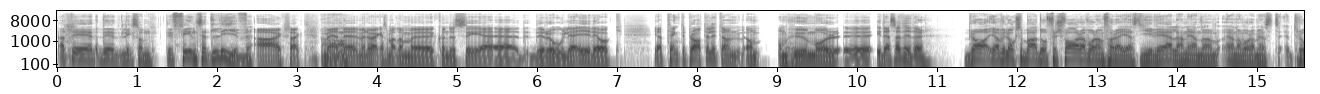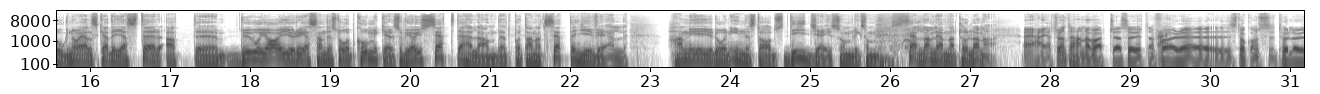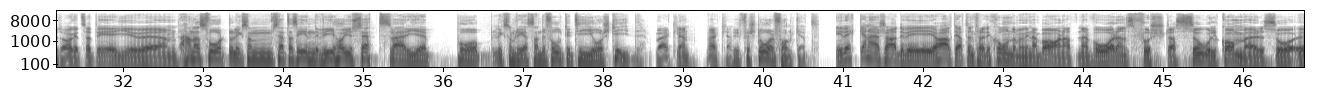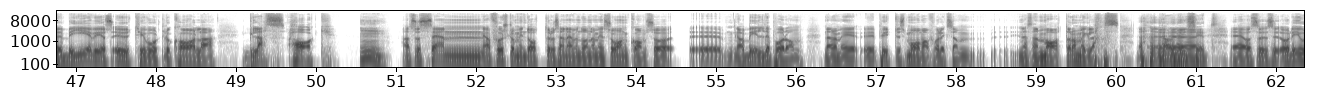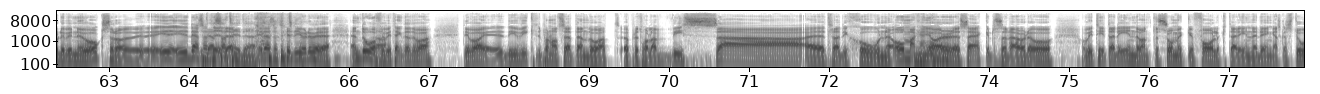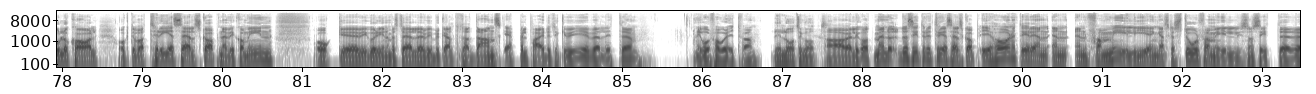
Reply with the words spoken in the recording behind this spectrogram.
Att det, det, liksom, det finns ett liv. ja, exakt. Men, Ja. eh, men det verkar som att de eh, kunde se eh, det roliga i det och jag tänkte prata lite om, om, om humor i dessa tider. Bra, jag vill också bara då försvara vår förra gäst JVL. Han är en av, en av våra mest trogna och älskade gäster. Att eh, Du och jag är ju resande ståuppkomiker så vi har ju sett det här landet på ett annat sätt än JVL. Han är ju då en innerstads-DJ som liksom sällan lämnar tullarna. Nej, jag tror inte han har varit alltså, utanför eh, Stockholms tullar överhuvudtaget. Så det är ju... Eh, Han har svårt att liksom sätta sig in. Vi har ju sett Sverige på liksom resande fot i tio års tid. verkligen, verkligen. Vi förstår folket. I veckan här så hade vi, jag har alltid haft en tradition då med mina barn att när vårens första sol kommer så eh, beger vi oss ut till vårt lokala glasshak. Mm. Alltså sen, ja först då min dotter och sen även då när min son kom så eh, jag har bilder på dem när de är eh, pyttesmå. Man får liksom nästan mata dem med glass. Ja, mysigt. Eh, och, så, och det gjorde vi nu också då. I, i, dessa, I dessa tider, tider. I dessa tider gjorde vi det ändå, för vi tänkte att det var, det var det är viktigt på något sätt ändå att upprätthålla vissa eh, traditioner, om man kan Mm. göra det säkert och sådär. Och, det- och, och vi tittade in, det var inte så mycket folk där inne. Det är en ganska stor lokal och det var tre sällskap när vi kom in. Och eh, vi går in och beställer, vi brukar alltid ta dansk äppelpaj, det tycker vi är väldigt eh, det är vår favorit va? Det låter gott. Ja, väldigt gott. Men då, då sitter det tre sällskap. I hörnet är det en, en, en familj, en ganska stor familj som sitter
